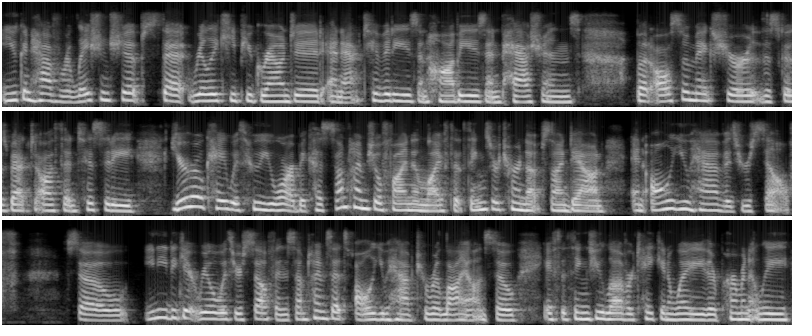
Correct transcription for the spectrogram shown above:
you can have relationships that really keep you grounded and activities and hobbies and passions but also make sure this goes back to authenticity you're okay with who you are because sometimes you'll find in life that things are turned upside down and all you have is yourself. So you need to get real with yourself and sometimes that's all you have to rely on. So if the things you love are taken away either permanently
